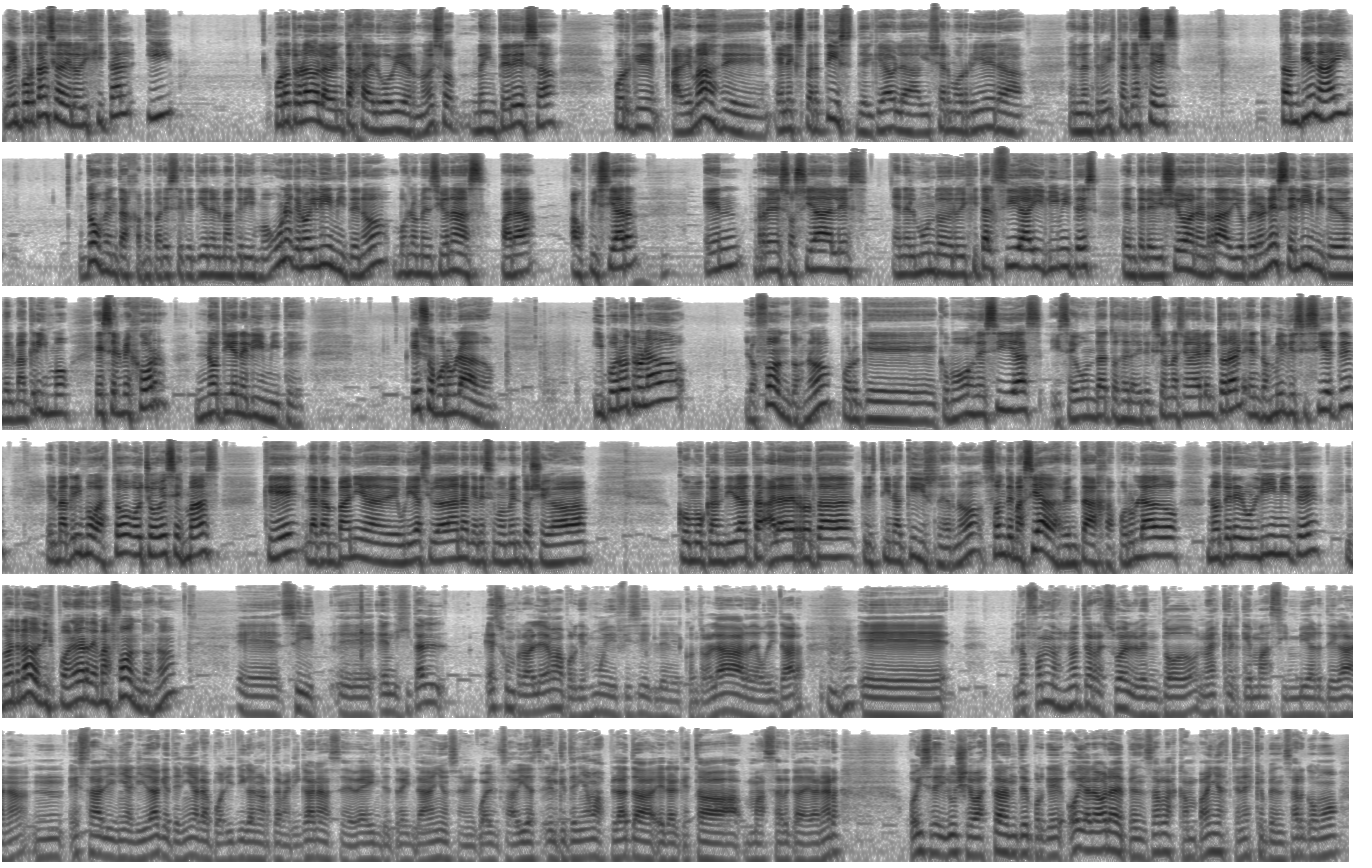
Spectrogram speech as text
la importancia de lo digital y, por otro lado, la ventaja del gobierno. Eso me interesa porque, además de el expertise del que habla Guillermo Riera en la entrevista que haces, también hay dos ventajas, me parece, que tiene el macrismo. Una, que no hay límite, ¿no? Vos lo mencionás, para auspiciar en redes sociales, en el mundo de lo digital. Sí hay límites en televisión, en radio, pero en ese límite donde el macrismo es el mejor, no tiene límite. Eso por un lado. Y por otro lado, los fondos, ¿no? Porque, como vos decías, y según datos de la Dirección Nacional Electoral, en 2017 el macrismo gastó ocho veces más que la campaña de Unidad Ciudadana que en ese momento llegaba como candidata a la derrotada Cristina Kirchner, ¿no? Son demasiadas ventajas. Por un lado, no tener un límite y por otro lado, disponer de más fondos, ¿no? Eh, sí, eh, en digital es un problema porque es muy difícil de controlar, de auditar. Eh, los fondos no te resuelven todo, no es que el que más invierte gana. Esa linealidad que tenía la política norteamericana hace 20, 30 años, en el cual sabías el que tenía más plata era el que estaba más cerca de ganar, hoy se diluye bastante porque hoy a la hora de pensar las campañas tenés que pensar como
